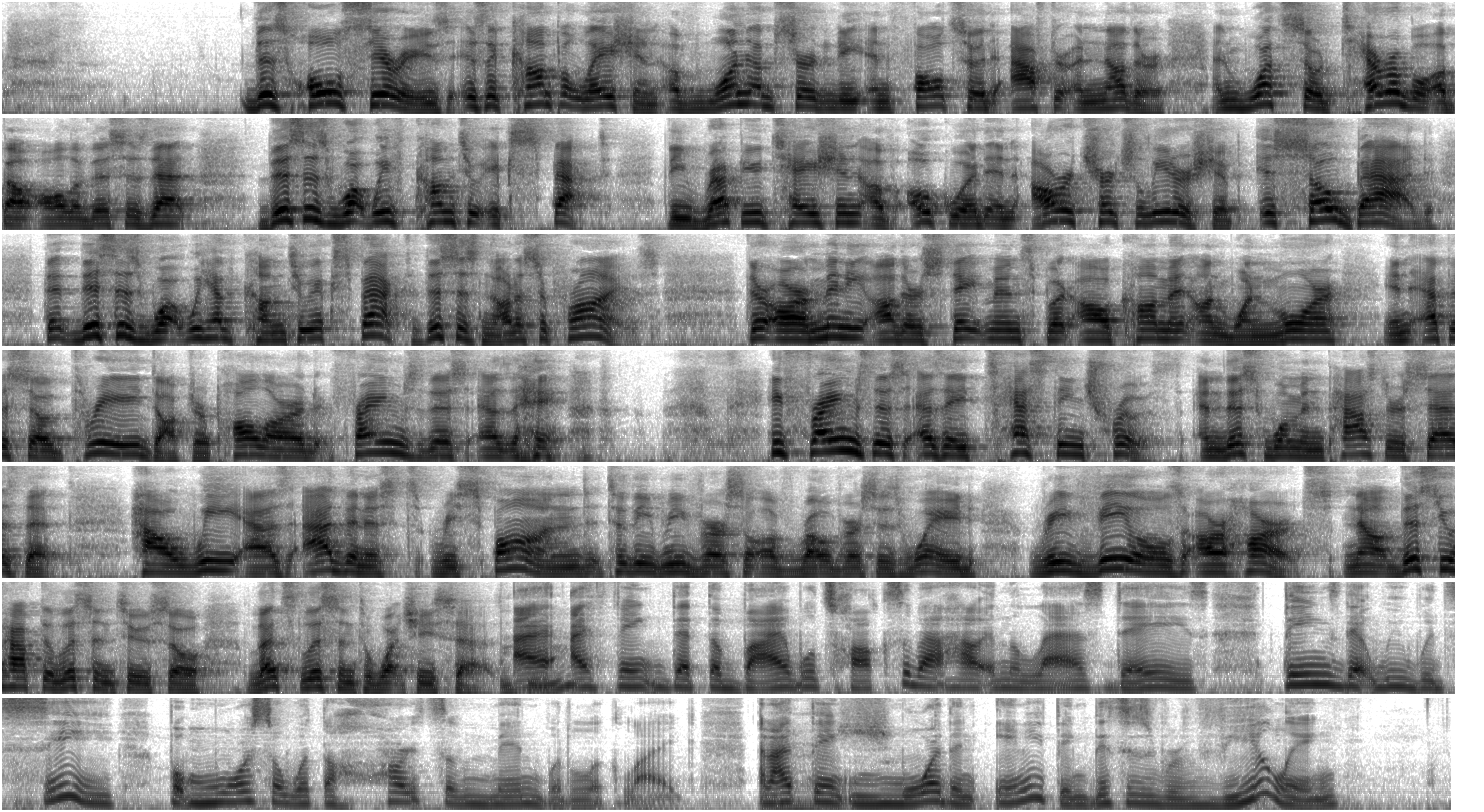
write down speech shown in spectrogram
This whole series is a compilation of one absurdity and falsehood after another. And what's so terrible about all of this is that this is what we've come to expect. The reputation of Oakwood and our church leadership is so bad that this is what we have come to expect. This is not a surprise. There are many other statements, but I'll comment on one more. In episode 3, Dr. Pollard frames this as a he frames this as a testing truth. And this woman pastor says that how we as Adventists respond to the reversal of Roe versus Wade reveals our hearts. Now, this you have to listen to, so let's listen to what she says. I, I think that the Bible talks about how in the last days, things that we would see, but more so what the hearts of men would look like. And I think more than anything, this is revealing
